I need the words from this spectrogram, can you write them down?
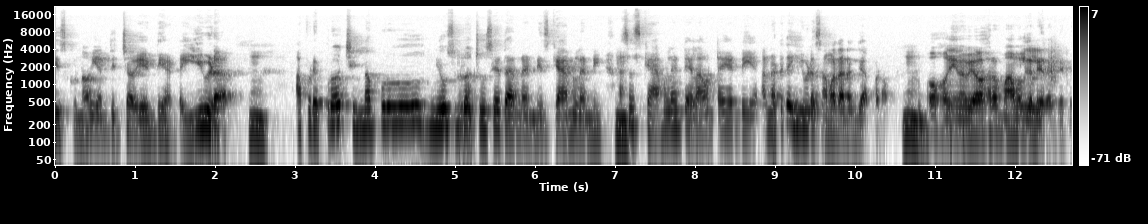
తీసుకున్నావు ఎంత ఇచ్చావు ఏంటి అంటే ఈవిడ హ్మ్, అప్పుడు ఎప్పుడో చిన్నప్పుడు న్యూస్లో చూసేదాన్నండి స్కాములన్నీ. అసలు స్కాములు అంటే ఎలా ఉంటాయండి అన్నట్టుగా ఈవిడ సమాధానం చెప్పడం. హ్మ్. ఓహో ఈమె వ్యవహారం మామూలుగా లేదని చెప్పి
